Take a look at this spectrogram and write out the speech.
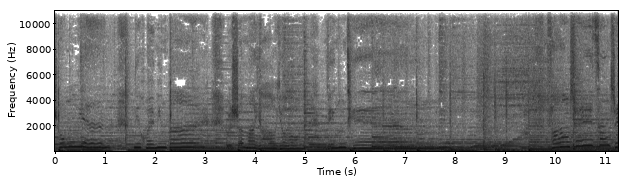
重演？你会明白，为什么要有明天？放弃曾经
